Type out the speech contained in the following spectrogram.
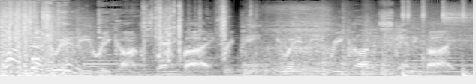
Contact. UAV recon standing by. Repeat, UAV recon is standing by.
